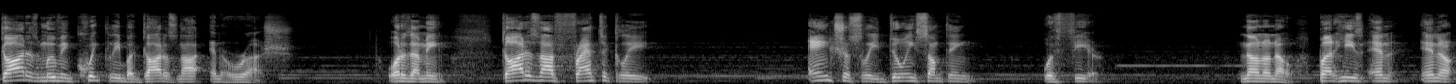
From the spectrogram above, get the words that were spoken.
God is moving quickly, but God is not in a rush. What does that mean? God is not frantically anxiously doing something with fear. No, no, no. But he's in, in a,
